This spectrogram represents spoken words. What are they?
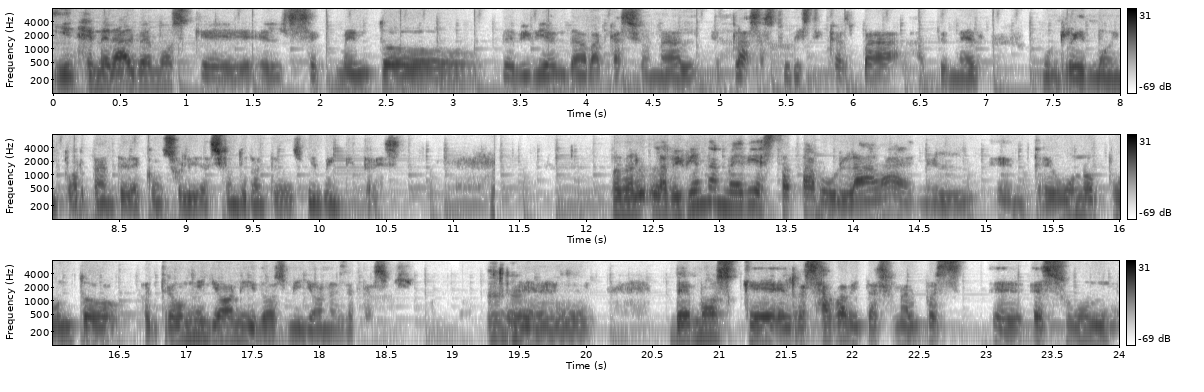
Y en general vemos que el segmento de vivienda vacacional en plazas turísticas va a tener un ritmo importante de consolidación durante 2023. Bueno, la vivienda media está tabulada en el, entre, uno punto, entre un millón y dos millones de pesos. Eh, vemos que el rezago habitacional pues, eh, es, un,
